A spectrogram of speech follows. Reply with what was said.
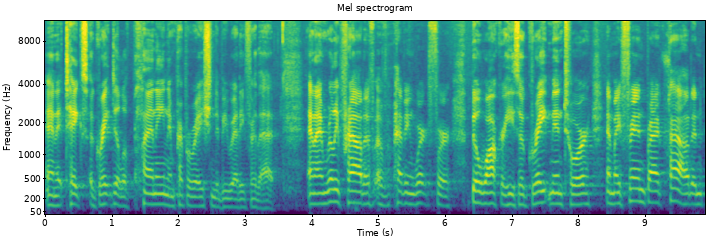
and it takes a great deal of planning and preparation to be ready for that. And I'm really proud of, of having worked for Bill Walker. He's a great mentor, and my friend Brad Cloud. And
